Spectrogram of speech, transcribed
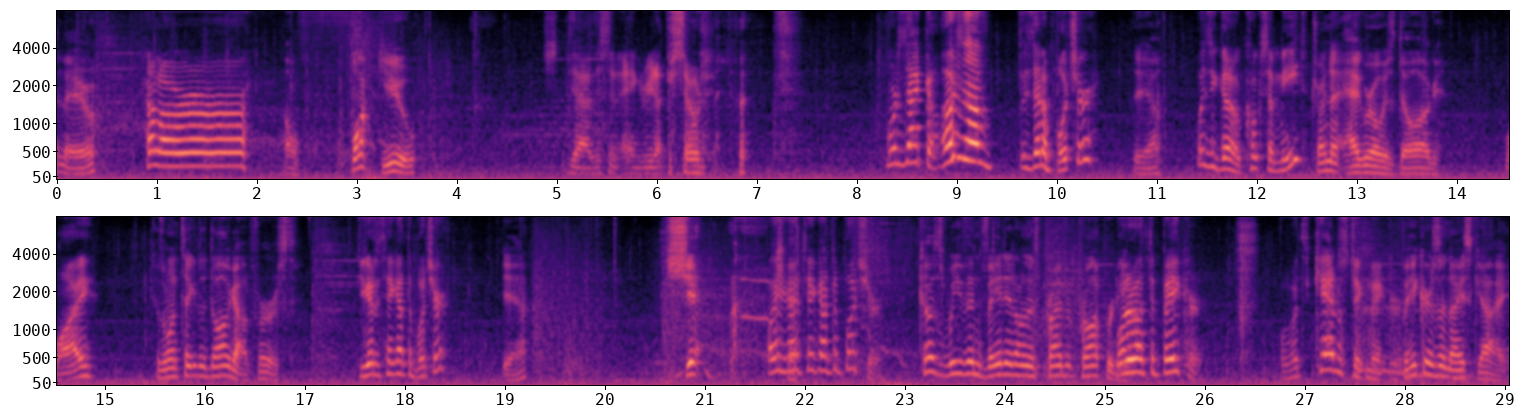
Hello. Hello. Oh, fuck you. Yeah, this is an angry episode. Where does that go? Oh, is that a, is that a butcher? Yeah. What's he gonna cook some meat? Trying to aggro his dog. Why? Because I want to take the dog out first. You gotta take out the butcher? Yeah. Shit. Why you gotta take out the butcher? Because we've invaded on his private property. What about the baker? What about the candlestick maker? Baker's a nice guy.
